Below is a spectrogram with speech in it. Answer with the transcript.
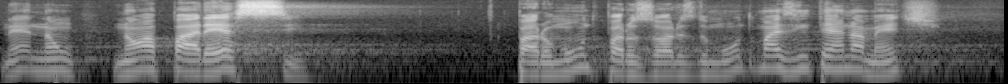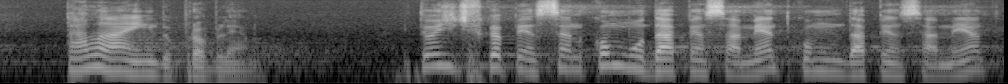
né, não, não aparece para o mundo, para os olhos do mundo, mas internamente está lá ainda o problema. Então a gente fica pensando como mudar pensamento, como mudar pensamento,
